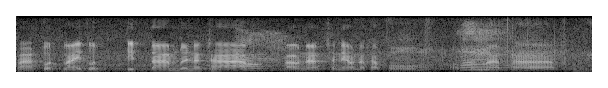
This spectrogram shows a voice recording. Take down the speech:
ฝากกดไลค์กดติดตามด้วยนะครับ เป่านาดชาแนลนะครับผม ขอบคุณมากครับ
